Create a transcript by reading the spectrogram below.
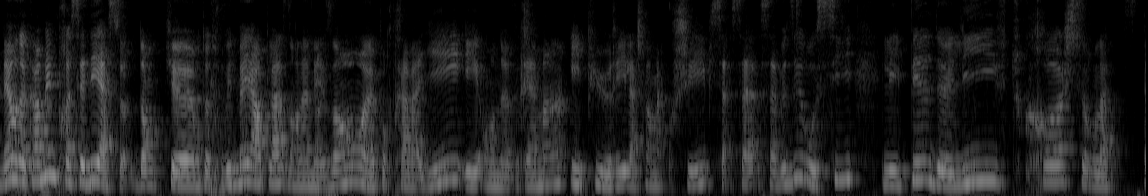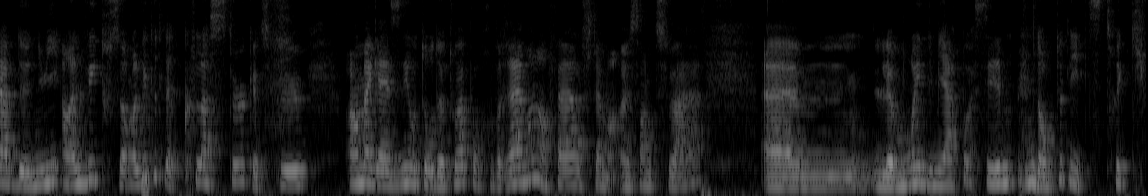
Mais on a quand même procédé à ça. Donc, euh, on t'a trouvé une meilleure place dans la maison euh, pour travailler et on a vraiment épuré la chambre à coucher. Puis ça, ça, ça veut dire aussi les piles de livres tout croche sur la petite table de nuit, enlever tout ça, enlever tout le cluster que tu peux emmagasiner autour de toi pour vraiment en faire justement un sanctuaire. Euh, le moins de lumière possible. Donc, tous les petits trucs qui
